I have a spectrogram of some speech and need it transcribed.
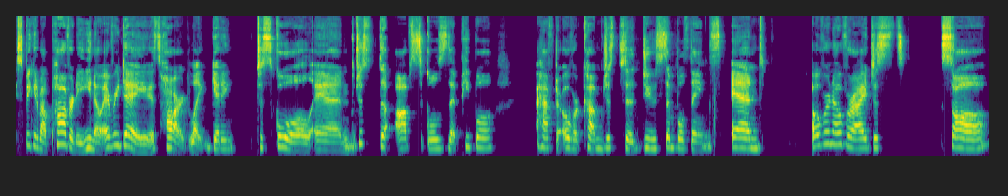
Speaking about poverty, you know, every day it's hard, like getting to school and just the obstacles that people have to overcome just to do simple things. And over and over, I just saw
